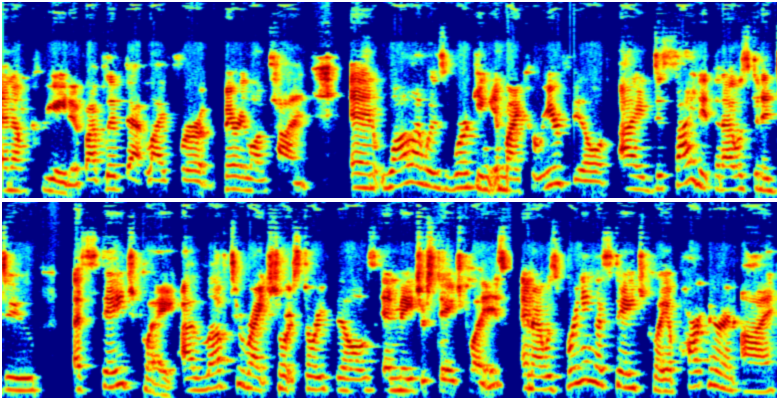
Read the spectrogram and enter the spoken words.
and I'm creative. I've lived that life for a very long time. And while I was working in my career field, I decided that I was going to do a stage play. I love to write short story films and major stage plays. And I was bringing a stage play, a partner and I,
